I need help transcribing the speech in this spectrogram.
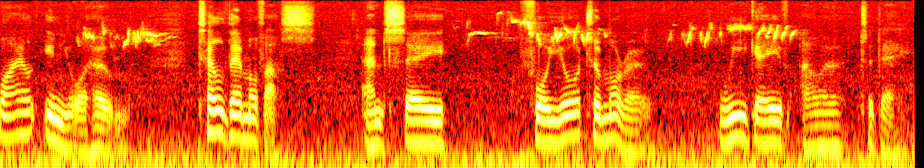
While in your home, tell them of us and say, For your tomorrow, we gave our today.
